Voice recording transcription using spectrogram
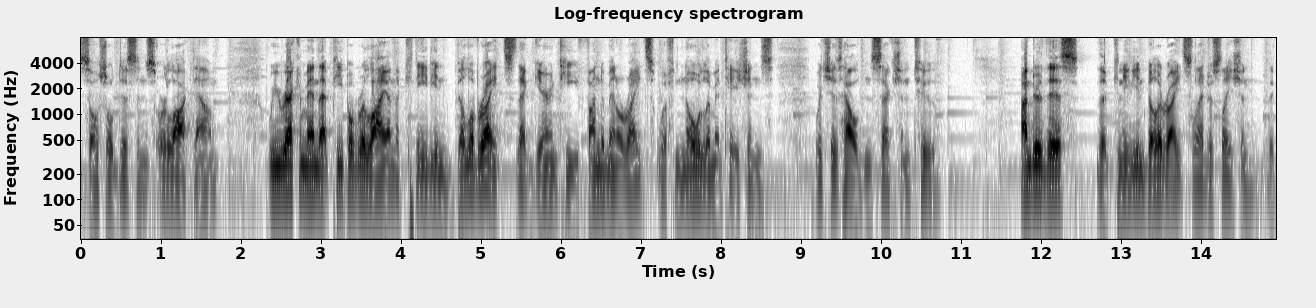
social distance, or lockdown, we recommend that people rely on the Canadian Bill of Rights that guarantee fundamental rights with no limitations, which is held in Section 2. Under this, the Canadian Bill of Rights legislation, the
